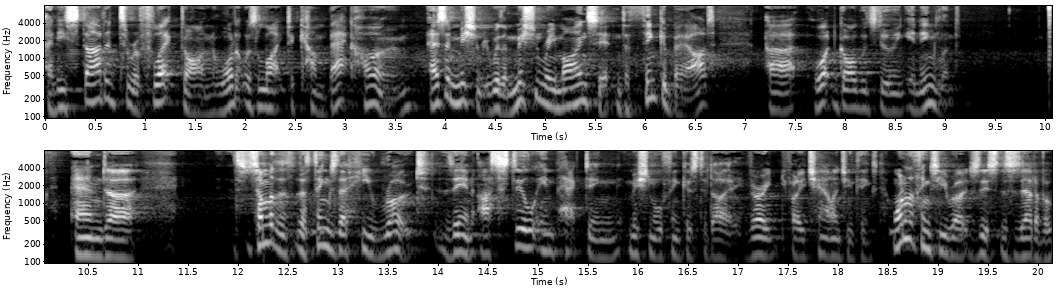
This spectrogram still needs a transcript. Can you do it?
And he started to reflect on what it was like to come back home as a missionary with a missionary mindset and to think about uh, what God was doing in England. And uh, some of the, the, things that he wrote then are still impacting missional thinkers today. Very, very challenging things. One of the things he wrote is this this is out of a,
